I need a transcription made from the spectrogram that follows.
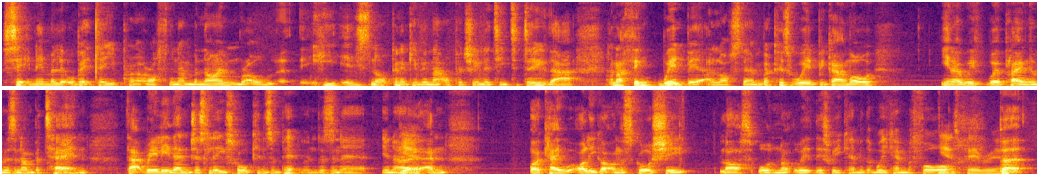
sitting him a little bit deeper off the number nine role, he it's not going to give him that opportunity to do that. And I think we'd be at a loss then because we'd be going well you know, we've, we're playing him as a number 10, that really then just leaves Hawkins and Pitman, doesn't it? You know, Yeah. and okay, what Ollie got on the score sheet last, or not this weekend, but the weekend before. It's yeah. But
